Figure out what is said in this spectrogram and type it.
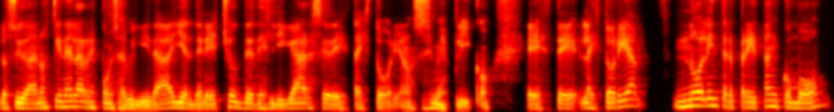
los ciudadanos tienen la responsabilidad y el derecho de desligarse de esta historia. No sé si me explico. Este, la historia no la interpretan como,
